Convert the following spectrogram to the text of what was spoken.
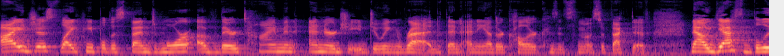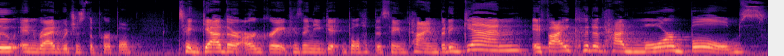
I just like people to spend more of their time and energy doing red than any other color because it's the most effective. Now, yes, blue and red, which is the purple, together are great because then you get both at the same time. But again, if I could have had more bulbs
